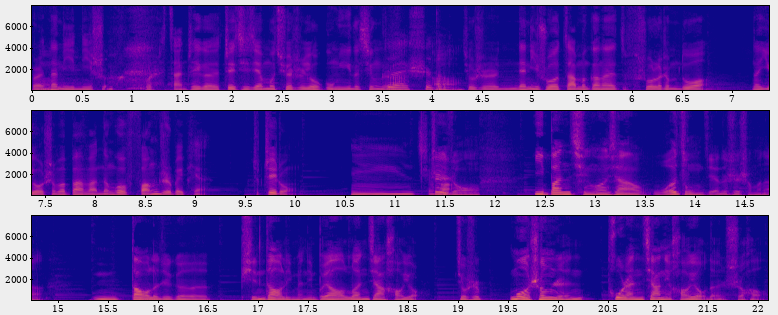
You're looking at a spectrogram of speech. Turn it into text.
不是，那你你说不是，咱这个这期节目确实有公益的性质啊对，。是的。啊就是那你说咱们刚才说了这么多，那有什么办法能够防止被骗？就这种，嗯，这种一般情况下，我总结的是什么呢？你到了这个频道里面，你不要乱加好友，就是陌生人突然加你好友的时候，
